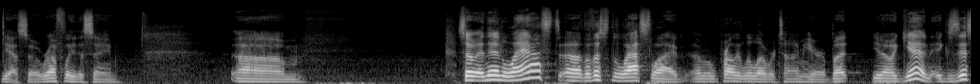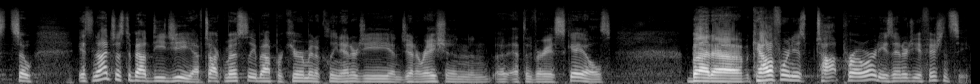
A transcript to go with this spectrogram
yeah, so roughly the same. Um, so, and then last, uh, this is the last slide. Uh, we're probably a little over time here, but you know, again, exists. So, it's not just about DG. I've talked mostly about procurement of clean energy and generation and, uh, at the various scales, but uh, California's top priority is energy efficiency,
